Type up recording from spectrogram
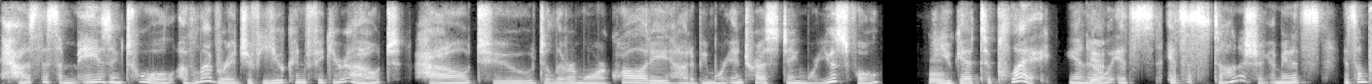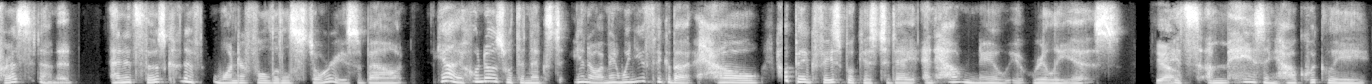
has this amazing tool of leverage if you can figure out how to deliver more quality, how to be more interesting, more useful, hmm. you get to play. You know, yeah. it's it's astonishing. I mean, it's it's unprecedented. And it's those kind of wonderful little stories about yeah, who knows what the next, you know, I mean, when you think about how how big Facebook is today and how new it really is. Yeah. It's amazing how quickly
